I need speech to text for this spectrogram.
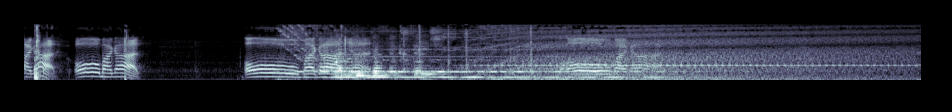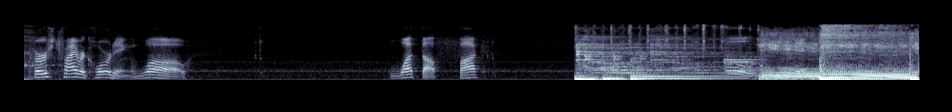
my god. Oh my god. Oh my god, yes. Oh my god. First try recording. Whoa. What the fuck?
